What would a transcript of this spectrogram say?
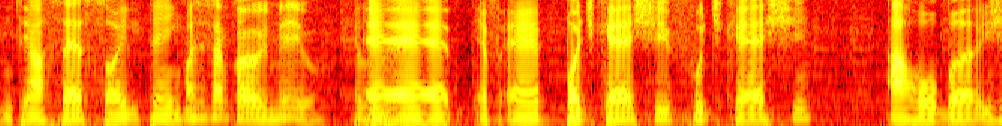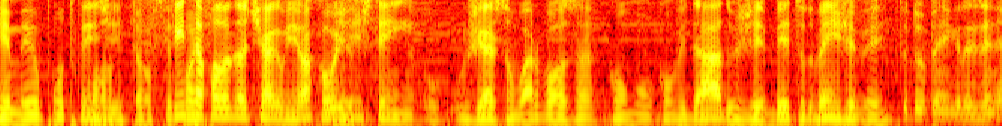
não tenho acesso, só ele tem. Mas você sabe qual é o e-mail? É, é, é podcast, footcast, arroba gmail.com. Entendi. Então você Quem pode... tá falando é o Thiago Minhoca. Hoje a Isso. gente tem o, o Gerson Barbosa como convidado, o GB. Tudo bem, GB? Tudo bem, Graziani?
